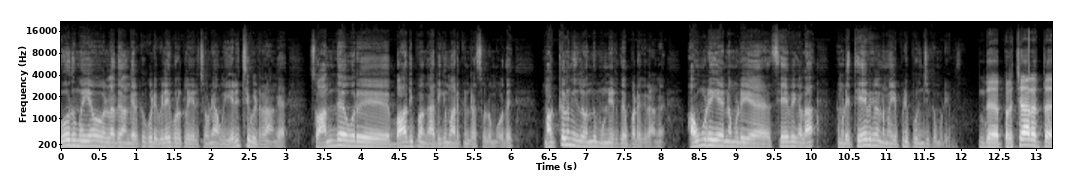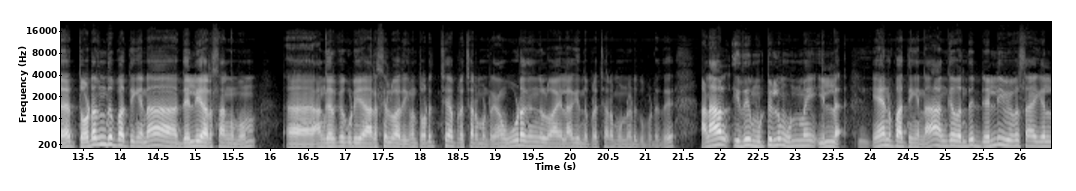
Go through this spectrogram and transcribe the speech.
கோதுமையோ அல்லது அங்கே இருக்கக்கூடிய விளைபொருட்களை எரிச்சோடனே அவங்க எரிச்சு விடுறாங்க. ஸோ அந்த ஒரு பாதிப்பு அங்கே அதிகமாக இருக்குன்ற சொல்லும்போது மக்களும் இதில் வந்து முன்னிறுத்தப்படுகிறாங்க. அவங்களுடைய நம்முடைய சேவைகளாக நம்முடைய தேவைகளை நம்ம எப்படி புரிஞ்சிக்க முடியும்? இந்த பிரச்சாரத்தை தொடர்ந்து பார்த்திங்கன்னா டெல்லி அரசாங்கமும் அங்கே இருக்கக்கூடிய அரசியல்வாதிகளும் தொடர்ச்சியாக பிரச்சாரம் பண்ணுறாங்க ஊடகங்கள் வாயிலாக இந்த பிரச்சாரம் முன்னெடுக்கப்படுது. ஆனால் இது முற்றிலும் உண்மை இல்லை. ஏன்னு பார்த்தீங்கன்னா அங்கே வந்து டெல்லி விவசாயிகள்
